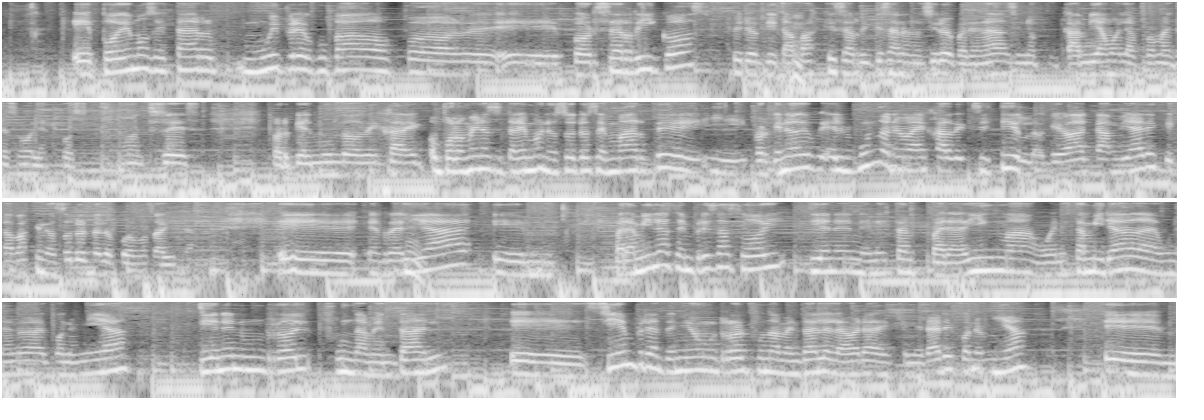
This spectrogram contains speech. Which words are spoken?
eh, podemos estar muy preocupados por, eh, por ser ricos, pero que capaz que esa riqueza no nos sirve para nada si no cambiamos la forma en que hacemos las cosas. Entonces, porque el mundo deja de, o por lo menos estaremos nosotros en Marte y porque no el mundo no va a dejar de existir, lo que va a cambiar es que capaz que nosotros no lo podemos habitar. Eh, en realidad, para mí las empresas hoy tienen en este paradigma o en esta mirada de una nueva economía, tienen un rol fundamental eh, siempre ha tenido un rol fundamental a la hora de generar economía, eh,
